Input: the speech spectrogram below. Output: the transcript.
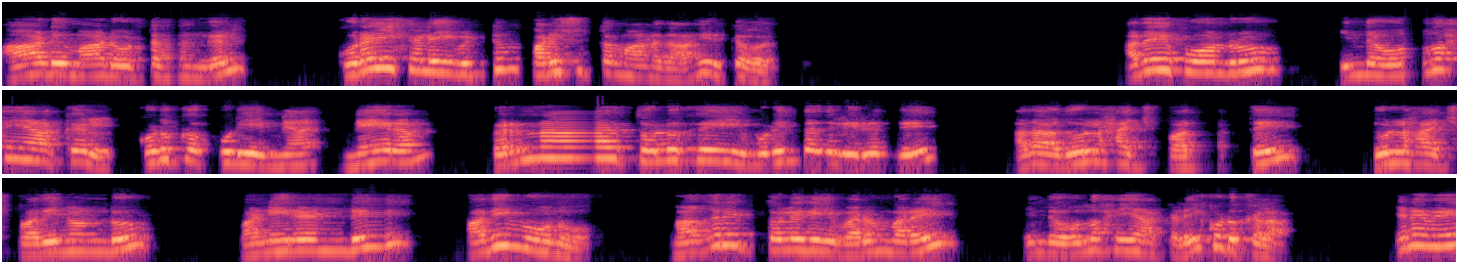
ஆடு மாடு ஒட்டகங்கள் குறைகளை விட்டும் பரிசுத்தமானதாக இருக்க வேண்டும். அதே போன்று இந்த உலகையாக்கள் கொடுக்கக்கூடிய நேரம் பெருநாள் தொழுகை முடிந்ததிலிருந்து அதாவது துல்ஹஜ் பத்து துல்ஹஜ் பதினொன்று பனிரெண்டு பதிமூணு மகரிப் தொழுகை வரும் வரை இந்த உலகையாக்களை கொடுக்கலாம். எனவே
